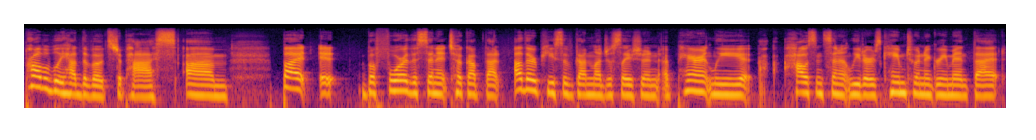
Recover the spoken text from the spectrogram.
probably had the votes to pass. Um, but it, before the Senate took up that other piece of gun legislation, apparently House and Senate leaders came to an agreement that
